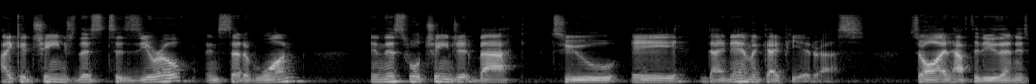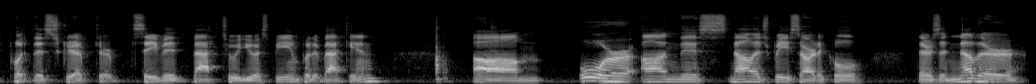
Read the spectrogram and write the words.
I could change this to zero instead of one, and this will change it back to a dynamic IP address. So all I'd have to do then is put this script or save it back to a USB and put it back in. Um, or on this knowledge base article, there's another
